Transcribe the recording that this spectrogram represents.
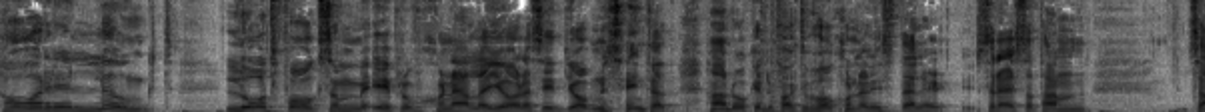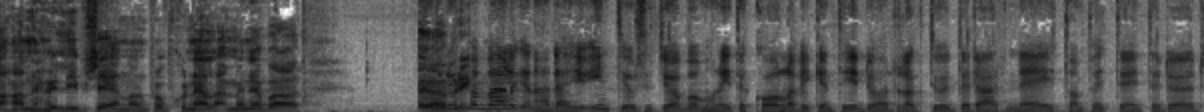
ta det lugnt. Låt folk som är professionella göra sitt jobb. Nu säger jag inte att han råkade faktiskt vara journalist eller sådär, så att han, så han är väl i och för sig en av de professionella. Men jag bara, men uppenbarligen hade han ju inte gjort sitt jobb om hon inte kollade vilken tid du hade lagt ut det där. Nej, Tom Petty är inte död.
